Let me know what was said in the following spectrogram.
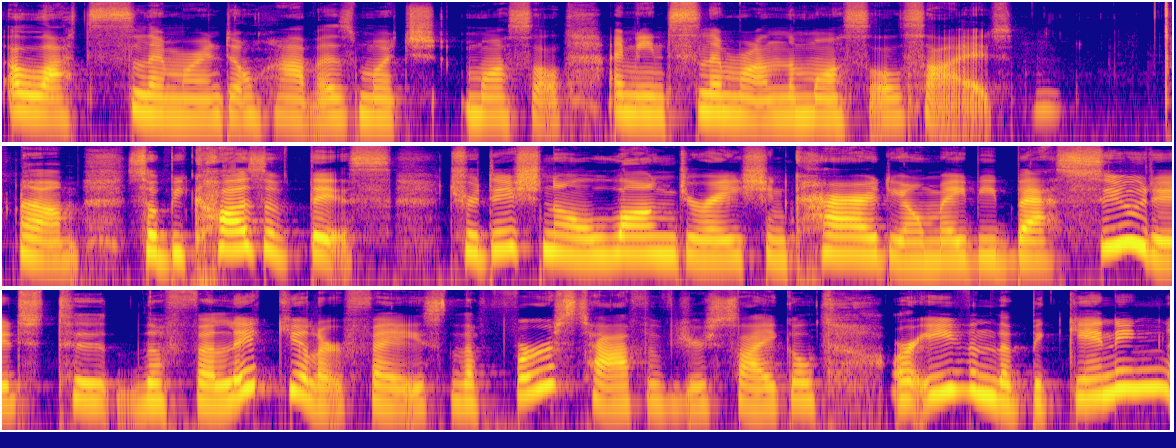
a lot slimmer and don't have as much muscle. I mean, slimmer on the muscle side. Um, so, because of this, traditional long duration cardio may be best suited to the follicular phase, the first half of your cycle, or even the beginning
